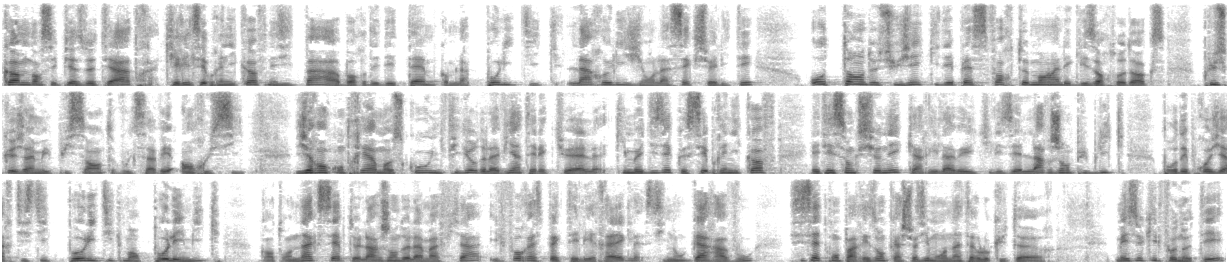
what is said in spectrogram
comme dans ses pièces de théâtre, Kirill Sebrenikov n'hésite pas à aborder des thèmes comme la politique, la religion, la sexualité, autant de sujets qui déplaisent fortement à l'Église orthodoxe, plus que jamais puissante, vous le savez, en Russie. J'ai rencontré à Moscou une figure de la vie intellectuelle qui me disait que Sebrenikov était sanctionné car il avait utilisé l'argent public pour des projets artistiques politiquement polémiques. Quand on accepte l'argent de la mafia, il faut respecter les règles, sinon gare à vous. C'est cette comparaison qu'a choisi mon interlocuteur. Mais ce qu'il faut noter,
